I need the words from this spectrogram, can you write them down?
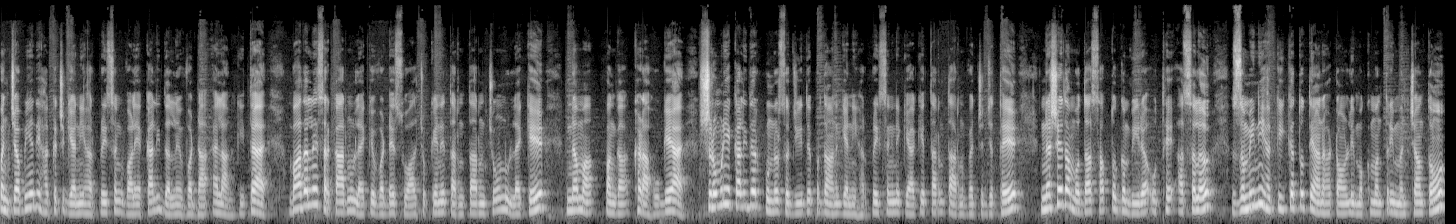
ਪੰਜਾਬੀਆਂ ਦੇ ਹੱਕ 'ਚ ਗਿਆਨੀ ਹਰਪ੍ਰੀਤ ਸਿੰਘ ਵਾਲੇ ਅਕਾਲੀ ਦਲ ਨੇ ਵੱਡਾ ਐਲਾਨ ਕੀਤਾ ਹੈ। ਬਾਦਲ ਨੇ ਸਰਕਾਰ ਨੂੰ ਲੈ ਕੇ ਵੱਡੇ ਸਵਾਲ ਚੁੱਕੇ ਨੇ। ਤਰਨਤਾਰਨ ਚੋਣ ਨੂੰ ਲੈ ਕੇ ਨਵਾਂ ਪੰਗਾ ਖੜਾ ਹੋ ਗਿਆ ਹੈ। ਸ਼੍ਰੋਮਣੀ ਅਕਾਲੀ ਦਲ ਪੁਨਰ ਸੁਰਜੀਤ ਦੇ ਪ੍ਰਧਾਨ ਗਿਆਨੀ ਹਰਪ੍ਰੀਤ ਸਿੰਘ ਨੇ ਕਿਹਾ ਕਿ ਤਰਨਤਾਰਨ ਵਿੱਚ ਜਿੱਥੇ ਨਸ਼ੇ ਦਾ ਮੁੱਦਾ ਸਭ ਤੋਂ ਗੰਭੀਰ ਹੈ, ਉੱਥੇ ਅਸਲ ਜ਼ਮੀਨੀ ਹਕੀਕਤ ਤੋਂ ਧਿਆਨ ਹਟਾਉਣ ਲਈ ਮੁੱਖ ਮੰਤਰੀ ਮੰਚਾਂ ਤੋਂ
